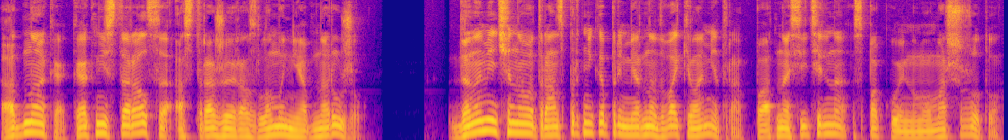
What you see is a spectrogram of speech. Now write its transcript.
Однако, как ни старался, а стражей разлома не обнаружил. До намеченного транспортника примерно 2 километра по относительно спокойному маршруту.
